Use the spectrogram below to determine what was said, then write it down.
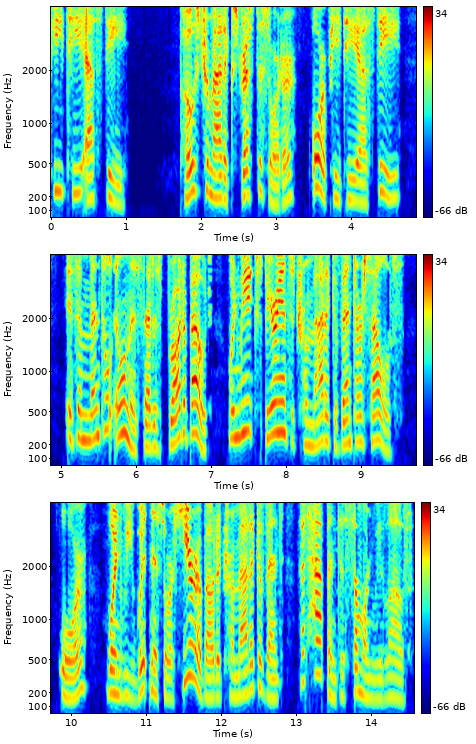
PTSD. Post-traumatic stress disorder, or PTSD, is a mental illness that is brought about when we experience a traumatic event ourselves, or when we witness or hear about a traumatic event that happened to someone we love.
